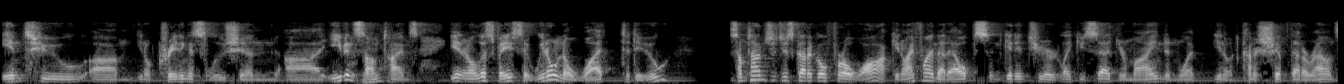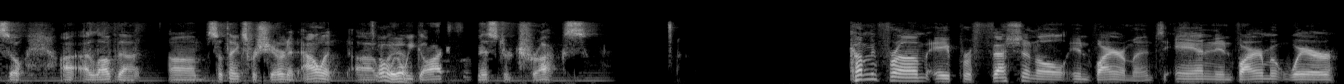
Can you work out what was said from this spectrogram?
into um, you know creating a solution. Uh, even sometimes, you know, let's face it, we don't know what to do. Sometimes you just got to go for a walk. You know, I find that helps and get into your, like you said, your mind and what you know, kind of shift that around. So uh, I love that. Um, so thanks for sharing it, Alan. Uh, Oh, what yeah. do we got for Mister Trucks? coming from a professional environment and an environment where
